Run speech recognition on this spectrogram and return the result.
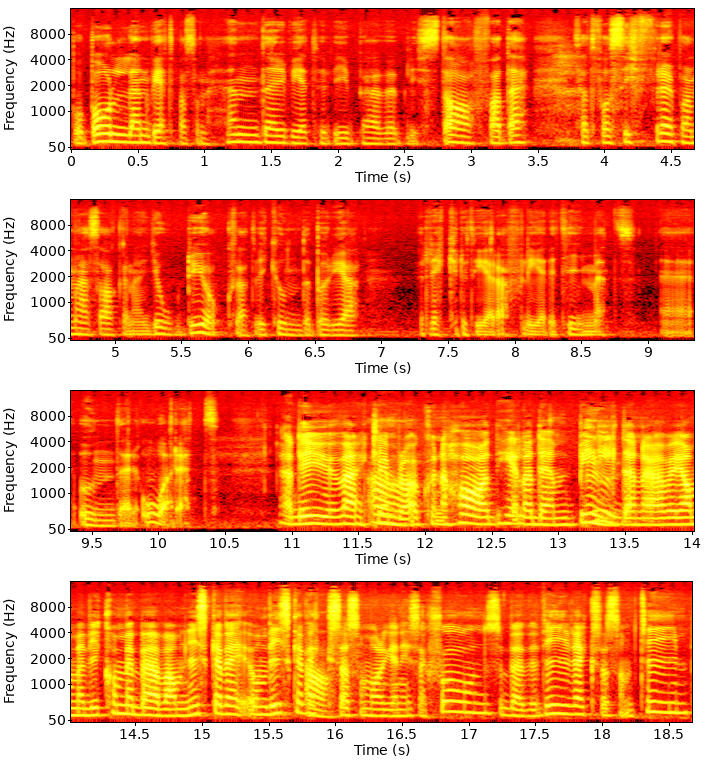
på bollen, vet vad som händer, vet hur vi behöver bli stafade. Så att få siffror på de här sakerna gjorde ju också att vi kunde börja rekrytera fler i teamet eh, under året. Ja, det är ju verkligen ja. bra att kunna ha hela den bilden mm. över ja, men vi kommer behöva, om, ni ska, om vi ska växa ja. som organisation så behöver vi växa som team.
